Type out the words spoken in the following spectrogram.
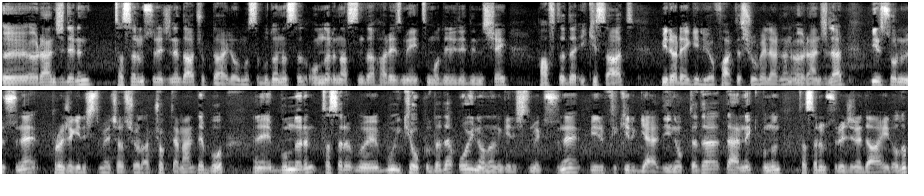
e, öğrencilerin tasarım sürecine daha çok dahil olması. Bu da nasıl? Onların aslında Harezmi eğitim modeli dediğimiz şey haftada iki saat bir araya geliyor farklı şubelerden öğrenciler bir sorun üstüne proje geliştirmeye çalışıyorlar. Çok temelde bu. Hani bunların tasarım e, bu iki okulda da oyun alanı geliştirmek üstüne bir fikir geldiği noktada dernek bunun tasarım sürecine dahil olup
